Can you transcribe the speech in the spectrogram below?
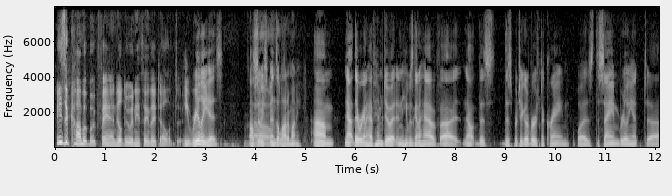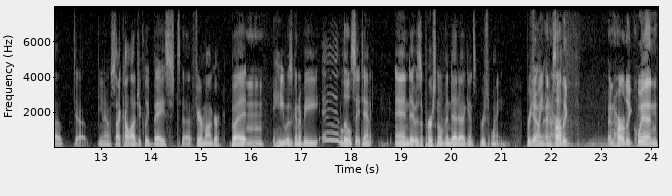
He's a comic book fan. He'll do anything they tell him to. He really is. Also, he Um, spends a lot of money. Um, now they were going to have him do it, and he was going to have. Uh, now this this particular version of Crane was the same brilliant, uh, uh, you know, psychologically based uh, fearmonger, but hmm he was going to be a little satanic, and it was a personal vendetta against Bruce Wayne. Bruce yeah, Wayne and himself. Harley and Harley Quinn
